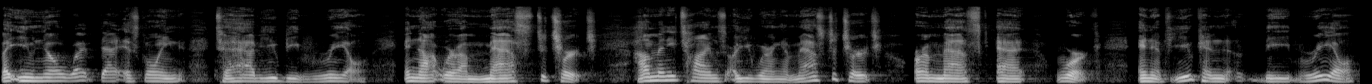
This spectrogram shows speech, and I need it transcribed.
But you know what? That is going to have you be real and not wear a mask to church. How many times are you wearing a mask to church or a mask at work? And if you can be real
